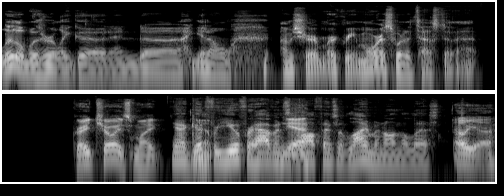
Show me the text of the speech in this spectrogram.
Little was really good, and uh, you know, I'm sure Mercury Morris would attest to that. Great choice, Mike. Yeah, good Yep. for you for having some Yeah. offensive linemen on the list. Oh yeah.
